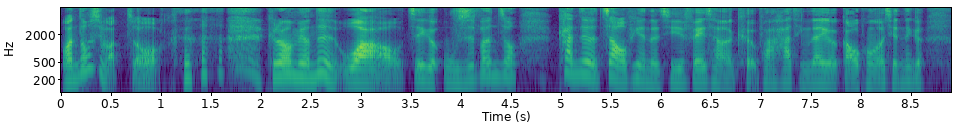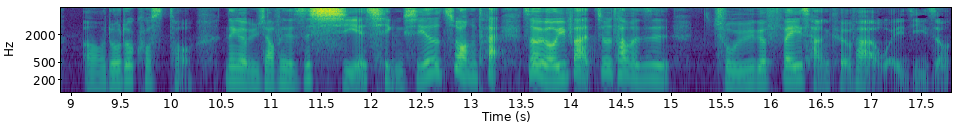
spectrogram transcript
玩东西吧，走。可是我没有那哇哦，这个五十分钟看这个照片呢，其实非常的可怕。它停在一个高空，而且那个呃，roller coaster 那个云霄飞车是斜倾斜的状态，所以有一半就是他们是处于一个非常可怕的危机中。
